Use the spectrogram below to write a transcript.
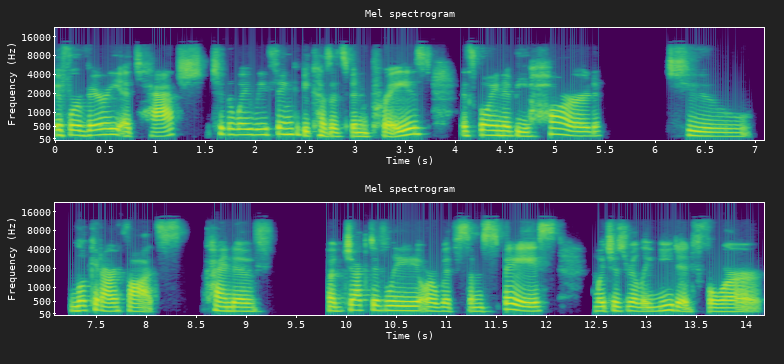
if we're very attached to the way we think because it's been praised, it's going to be hard to look at our thoughts kind of objectively or with some space, which is really needed for,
